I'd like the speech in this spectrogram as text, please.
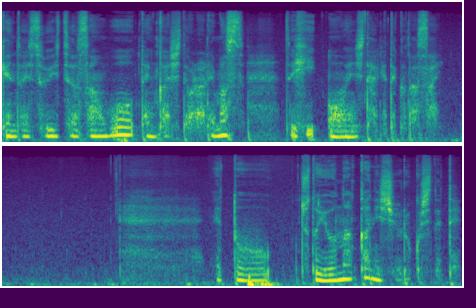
現在スイーツ屋さんを展開しておられます。是非応援してあげてください。えっとちょっと夜中に収録してて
